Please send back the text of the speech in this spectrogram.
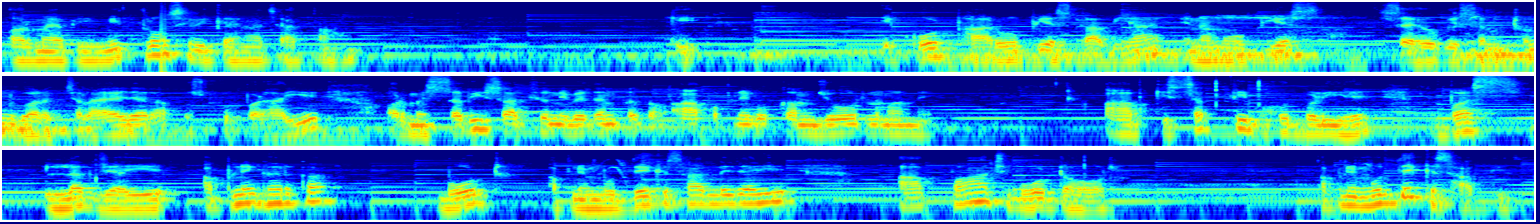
और मैं अपने मित्रों से भी कहना चाहता हूँ कि ये फार ओपीएस का अभियान एन ओपीएस सहयोगी संगठन द्वारा चलाया जा रहा, उसको पढ़ाइए और मैं सभी साथियों निवेदन करता हूँ, आप अपने को कमज़ोर न माने। आपकी शक्ति बहुत बड़ी है। बस लग जाइए अपने घर का। वोट अपने मुद्दे के साथ ले जाइए। आप पाँच वोट और अपने मुद्दे के साथ दीजिए।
